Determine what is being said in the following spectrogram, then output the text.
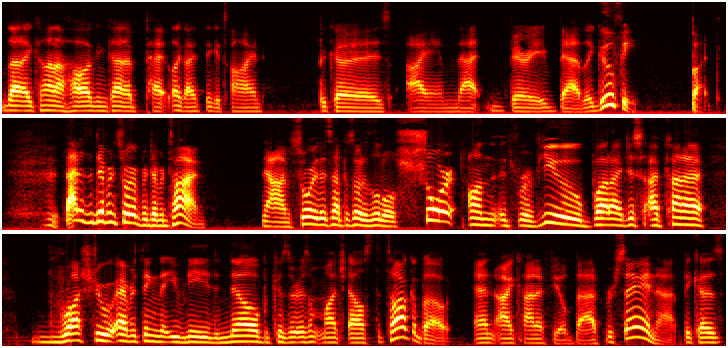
that I kind of hug and kind of pet. Like I think it's Ein because I am that very badly goofy. But that is a different story for a different time. Now, I'm sorry this episode is a little short on its review, but I just, I've kind of rushed through everything that you've needed to know because there isn't much else to talk about. And I kind of feel bad for saying that because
